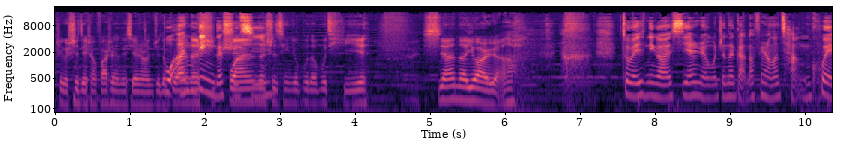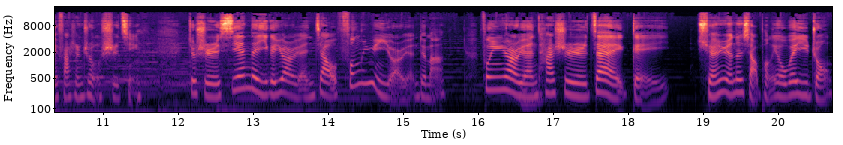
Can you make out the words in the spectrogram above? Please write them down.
这个世界上发生的那些让人觉得不安安定的事不安的事情，就不得不提西安的幼儿园啊。作为那个西安人，我真的感到非常的惭愧，发生这种事情。就是西安的一个幼儿园叫风韵幼儿园，对吗？风韵幼儿园它是在给全员的小朋友喂一种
